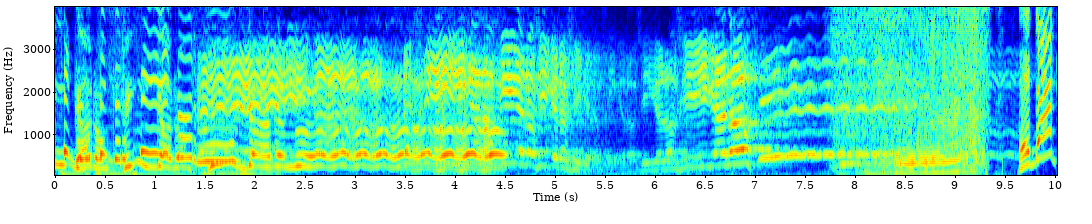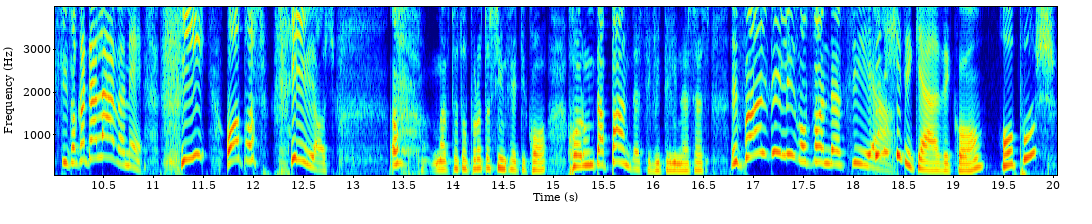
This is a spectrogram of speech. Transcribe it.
Φίγκαρο, Φίγκαρο, Φίγκαρο. Εντάξει, το καταλάβαμε. Φι όπως φίλος. Αχ, Με αυτό το πρώτο συνθετικό χωρούν τα πάντα στη βιτρίνα σας. Ε, βάλτε λίγο φαντασία. Δεν έχετε και άδικο. Όπως...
